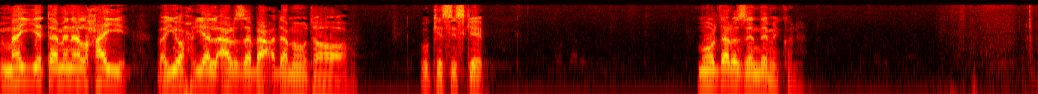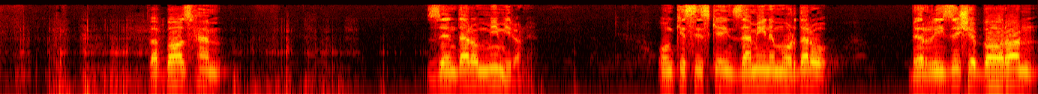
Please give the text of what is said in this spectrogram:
میت من الحی و یحیی الارض بعد موتها. او کسی است که مرده رو زنده می‌کنه. و باز هم زنده رو میمیرانه. اون کسی است که این زمین مرده رو به ریزش باران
